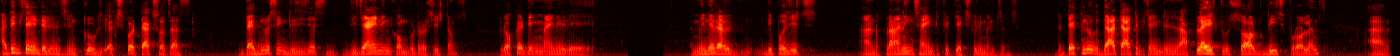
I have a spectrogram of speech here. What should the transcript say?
artificial intelligence includes expert tasks such as diagnosing diseases, designing computer systems, locating mineral, eh, mineral deposits and planning scientific experiments. The technique that artificial intelligence applies to solve these problems are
